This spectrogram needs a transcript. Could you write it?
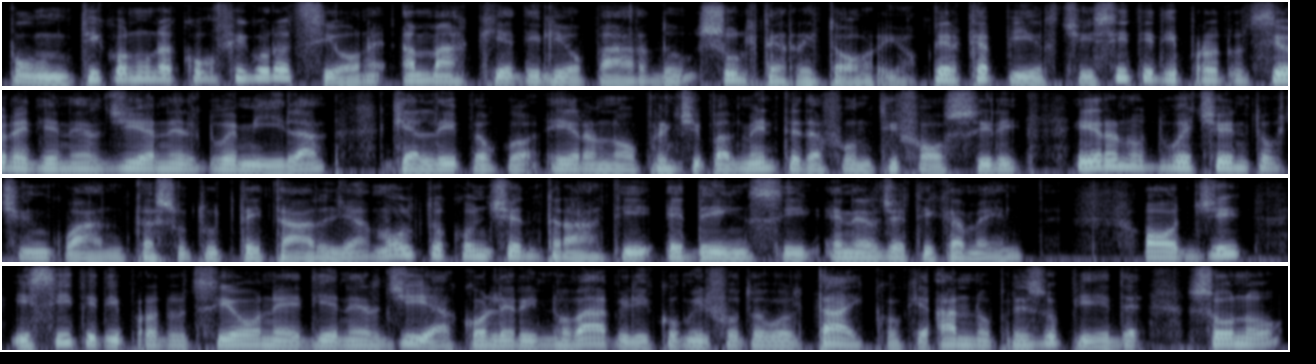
punti con una configurazione a macchia di leopardo sul territorio. Per capirci, i siti di produzione di energia nel 2000, che all'epoca erano principalmente da fonti fossili, erano 250 su tutta Italia, molto concentrati e densi energeticamente. Oggi i siti di produzione di energia con le rinnovabili come il fotovoltaico che hanno preso piede sono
